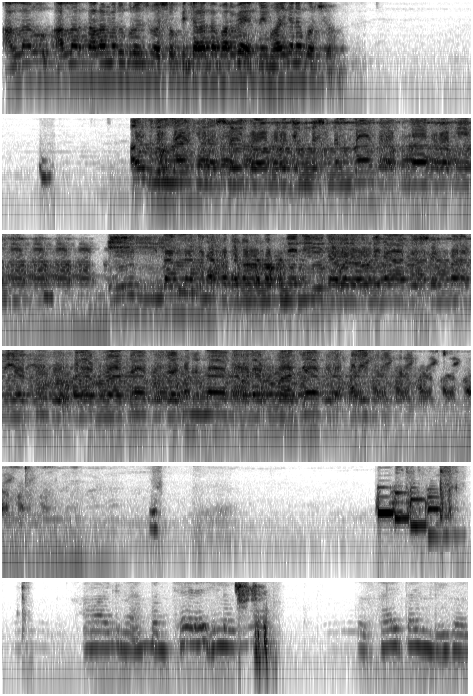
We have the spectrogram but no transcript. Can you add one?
আল্লাহর আল্লাহর কালামের উপরে ওই শক্তি চালাতে পারবে তুমি ভয় কেন করছো أعوذ بالله من الشيطان الرجيم بسم الله الرحمن الرحيم إن الذين فتنوا المؤمنين والمؤمنات ثم لم يتوبوا فلهم عذاب جهنم ولهم عذاب الحريق আমার এখানে একবার ছেড়ে ছিল তো শয়তান ঢিকাল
